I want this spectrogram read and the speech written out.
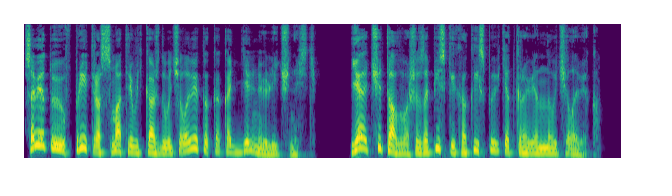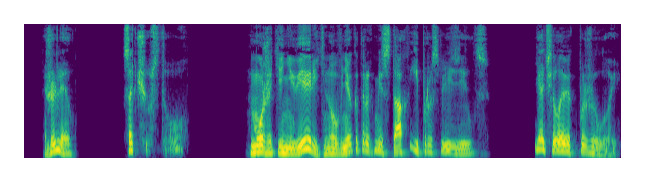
Советую впредь рассматривать каждого человека как отдельную личность. Я читал ваши записки как исповедь откровенного человека. Жалел, сочувствовал. Можете не верить, но в некоторых местах и прослезился. Я человек пожилой.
